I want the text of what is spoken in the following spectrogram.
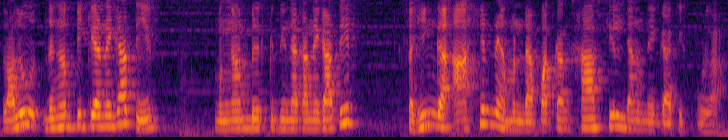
Lalu, dengan pikiran negatif, mengambil tindakan negatif, sehingga akhirnya mendapatkan hasil yang negatif pula.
